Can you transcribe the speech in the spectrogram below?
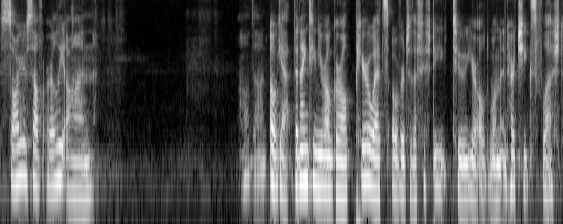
saw yourself early on. Hold on. Oh, yeah. The 19 year old girl pirouettes over to the 52 year old woman, her cheeks flushed,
